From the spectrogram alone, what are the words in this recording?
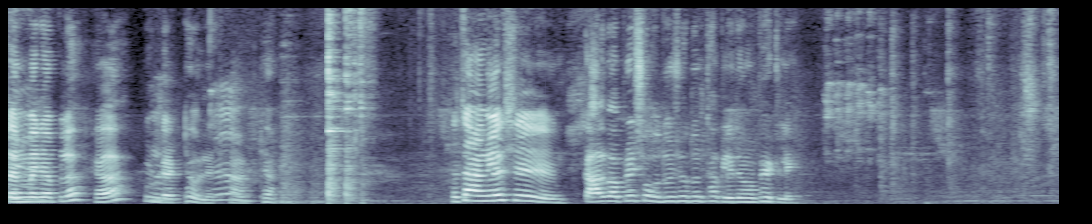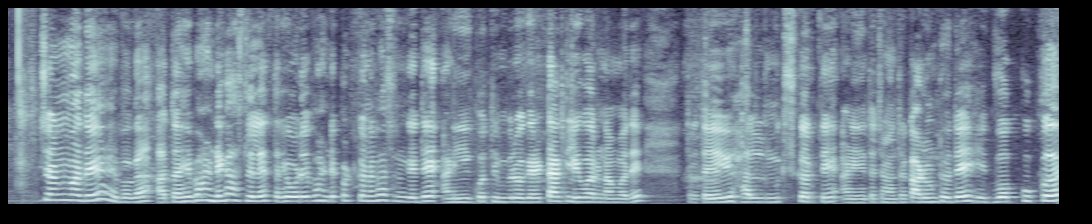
तन्मयने आपलं ह्या कुंड्यात ठेवलेत. हां ठेव. तर चांगले असे काल बापरे शोधून शोधून थकले तेव्हा भेटले. किचनमध्ये हे बघा आता हे भांडे घासलेले आहेत तर एवढे भांडे पटकन घासून घेते आणि कोथिंबीर वगैरे टाकली वरणामध्ये. तर ते हल मिक्स करते आणि त्याच्यानंतर काढून ठेवते. हे व कुकर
